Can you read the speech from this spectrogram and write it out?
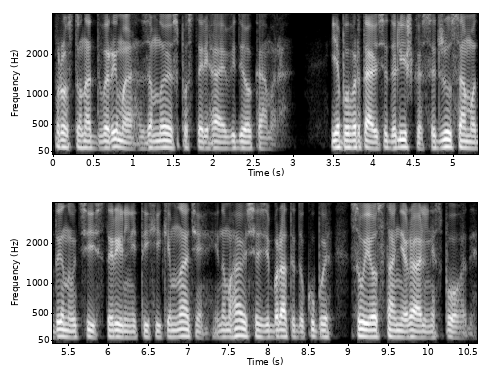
Просто над дверима за мною спостерігає відеокамера. Я повертаюся до ліжка, сиджу сам один у цій стерильній тихій кімнаті і намагаюся зібрати докупи свої останні реальні спогади.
